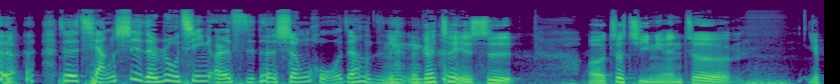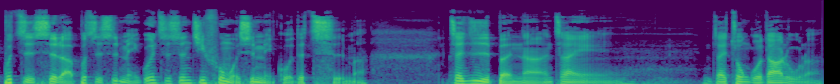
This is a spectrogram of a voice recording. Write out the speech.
就是强势的入侵儿子的生活这样子。应应该这也是呃这几年这。也不只是了，不只是美国直升机父母是美国的词嘛，在日本啊，在在中国大陆了，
